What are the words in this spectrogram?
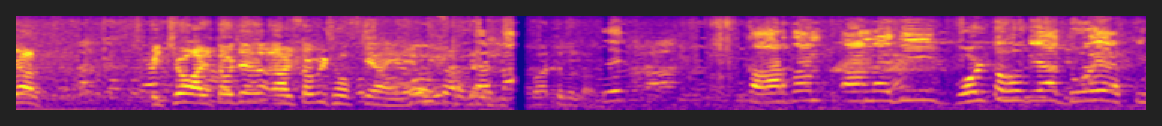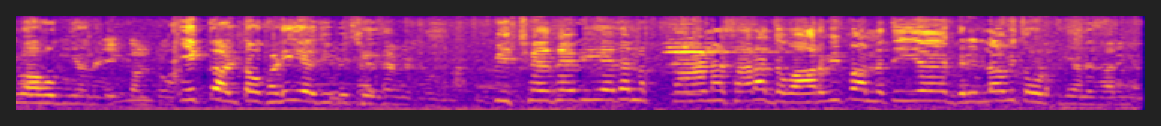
ਚੱਲ ਪਿੱਛੋਂ ਆਲਟੋ 'ਚ ਆਲਟੋ ਵੀ ਠੋਕ ਕੇ ਆਏ ਨੇ। ਕਾਰ ਦਾ ਨੁਕਸਾਨ ਹੈ ਜੀ ਬੁਲਟ ਹੋ ਗਿਆ ਦੋ ਐਕਟਿਵਾ ਹੋ ਗਈਆਂ ਨੇ। ਇੱਕ ਅਲਟੋ ਖੜੀ ਹੈ ਜੀ ਪਿੱਛੇ। ਸੇ ਪਿੱਛੇ ਸੇ ਵੀ ਇਹਦਾ ਨੁਕਸਾਨ ਹੈ ਸਾਰਾ ਦੀਵਾਰ ਵੀ ਭੰਨਤੀ ਹੈ ਗ੍ਰਿਲਾਂ ਵੀ ਤੋੜਤੀਆਂ ਨੇ ਸਾਰੀਆਂ।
